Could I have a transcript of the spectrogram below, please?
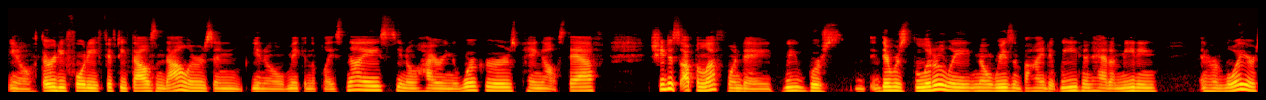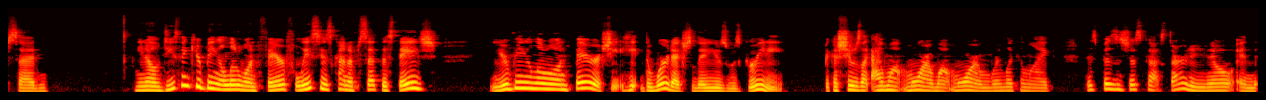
you know 30 40 50 thousand dollars and you know making the place nice you know hiring the workers paying out staff. She just up and left one day. We were there was literally no reason behind it. We even had a meeting and her lawyer said you know do you think you're being a little unfair? Felicia's kind of set the stage. You're being a little unfair. She he, the word actually they used was greedy because she was like i want more i want more. And we're looking like this business just got started you know and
